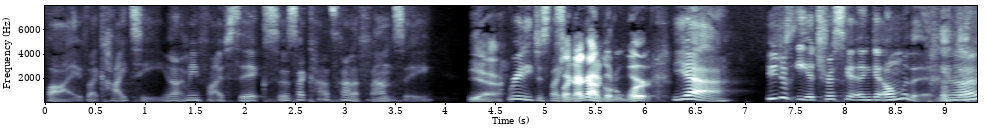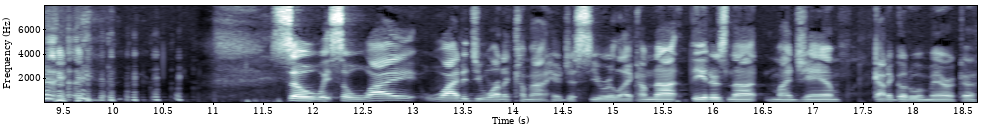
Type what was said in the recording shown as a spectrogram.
five, like high tea. You know what I mean? Five six. So it's like that's kind of fancy. yeah. Really, just like It's like I gotta go to work. yeah. You just eat a Triscuit and get on with it, you know? So wait, so why why did you want to come out here? Just you were like, I'm not theater's not my jam. Got to go to America.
